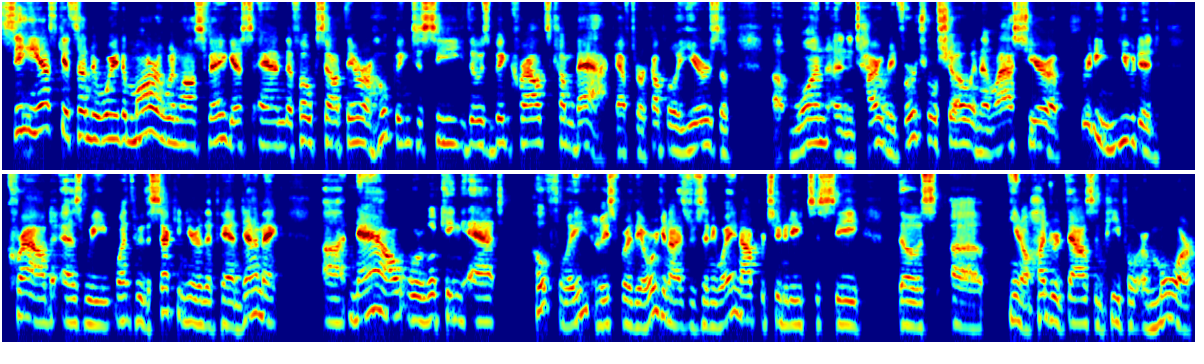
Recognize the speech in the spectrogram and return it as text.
CES gets underway tomorrow in Las Vegas, and the folks out there are hoping to see those big crowds come back after a couple of years of uh, one, an entirely virtual show, and then last year, a pretty muted crowd as we went through the second year of the pandemic. Uh, now we're looking at hopefully, at least for the organizers anyway, an opportunity to see those, uh, you know, 100,000 people or more.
